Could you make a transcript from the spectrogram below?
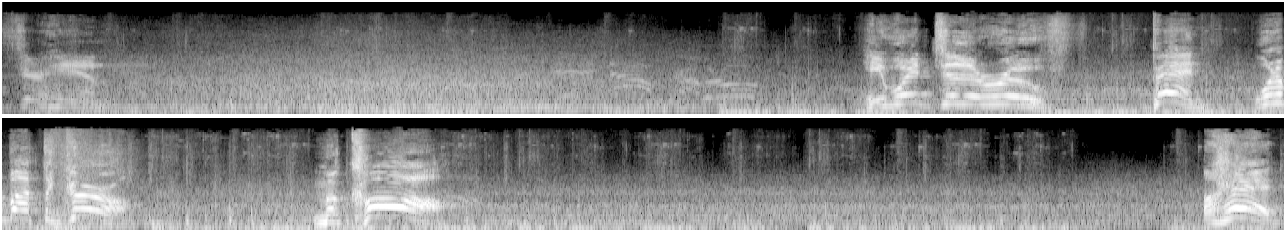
After him. He went to the roof. Ben, what about the girl? McCall! Ahead!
